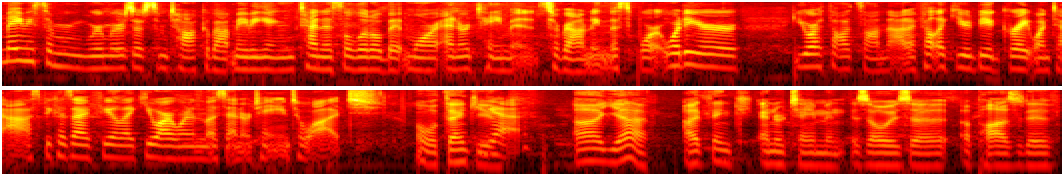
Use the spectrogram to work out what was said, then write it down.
maybe some rumors or some talk about maybe getting tennis a little bit more entertainment surrounding the sport. What are your your thoughts on that? I felt like you'd be a great one to ask because I feel like you are one of the most entertaining to watch. Oh, well, thank you. Yeah. Uh, yeah. I think entertainment is always a, a positive.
